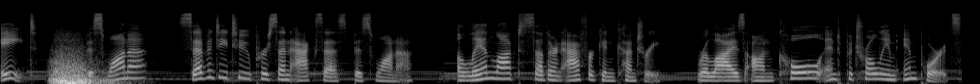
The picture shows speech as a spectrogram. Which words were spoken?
8. Botswana 72% access Botswana, a landlocked southern African country, relies on coal and petroleum imports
